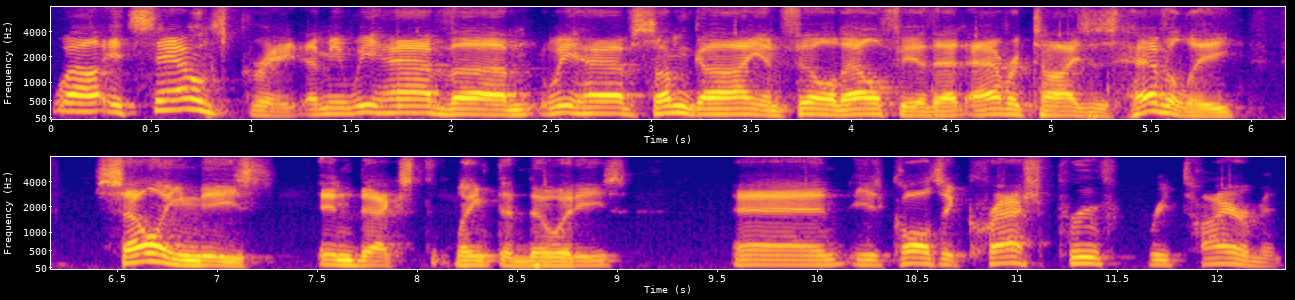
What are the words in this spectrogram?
Well, it sounds great. I mean, we have um, we have some guy in Philadelphia that advertises heavily selling these indexed linked annuities, and he calls it crash proof retirement.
